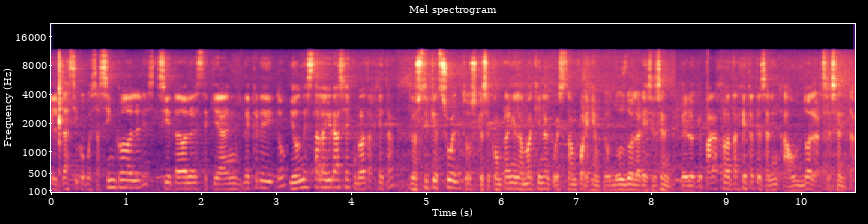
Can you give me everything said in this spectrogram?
El plástico cuesta 5 dólares, 7 dólares te quedan de crédito. ¿Y dónde está la gracia de comprar la tarjeta? Los tickets sueltos que se compran en la máquina cuestan, por ejemplo, 2 dólares 60. Pero lo que pagas con la tarjeta te salen a 1 dólar 60.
